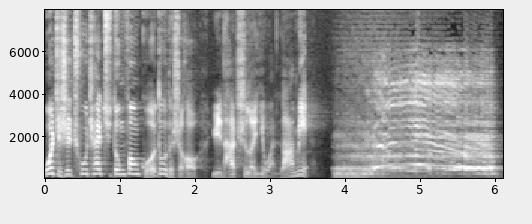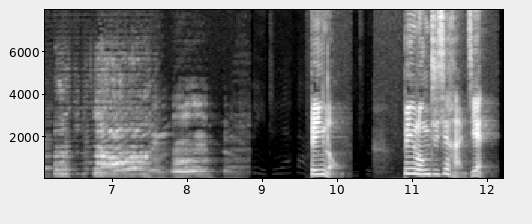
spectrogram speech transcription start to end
我只是出差去东方国度的时候，与他吃了一碗拉面。冰龙，冰龙极其罕见。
